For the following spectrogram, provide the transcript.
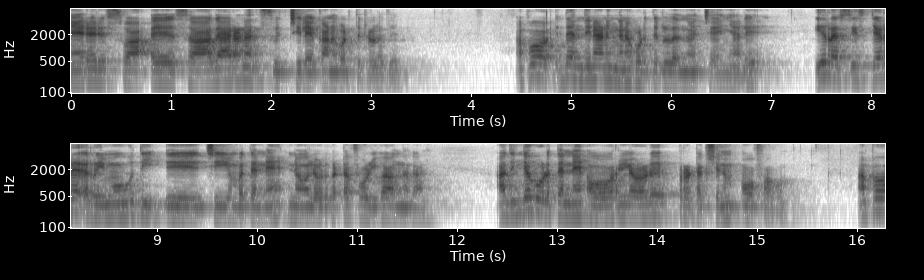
നേരെ ഒരു സ്വാ സാധാരണ സ്വിച്ചിലേക്കാണ് കൊടുത്തിട്ടുള്ളത്. അപ്പോൾ ഇതെന്തിനാണ് ഇങ്ങനെ കൊടുത്തിട്ടുള്ളതെന്ന് വെച്ച് കഴിഞ്ഞാൽ ഈ റെസിസ്റ്റർ റിമൂവ് ചെയ്യുമ്പോൾ തന്നെ നോ ലോഡ് കട്ട് ഓഫ് ഒഴിവാകുന്നതാണ് അതിന്റെ കൂടെ തന്നെ ഓവർലോഡ് പ്രൊട്ടക്ഷനും ഓഫാകും. അപ്പോൾ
